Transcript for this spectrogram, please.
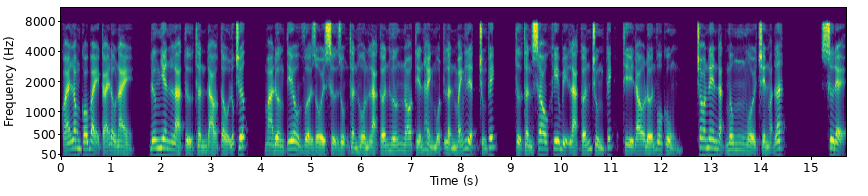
Quái long có bảy cái đầu này, đương nhiên là tử thần đào tẩu lúc trước, mà đường tiêu vừa rồi sử dụng thần hồn lạc ấn hướng nó tiến hành một lần mãnh liệt trùng kích, tử thần sau khi bị lạc ấn trùng kích thì đau đớn vô cùng, cho nên đặt mông ngồi trên mặt đất. Sư đệ,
